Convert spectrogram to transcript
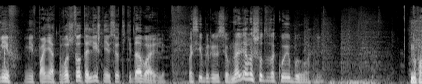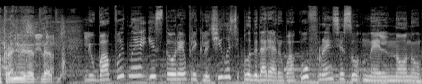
миф, миф, понятно. Вот что-то лишнее все-таки добавили. Спасибо режиссерам. Наверное, что-то такое и было. Ну, по крайней мере, для... Любопытная история приключилась благодаря рыбаку Фрэнсису Нельнону.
